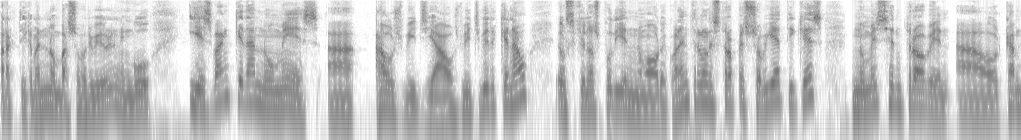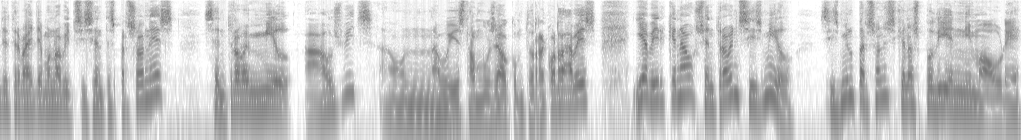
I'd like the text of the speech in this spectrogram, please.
pràcticament no en va sobreviure ningú. I es van quedar només a Auschwitz i Auschwitz-Birkenau els que no es podien moure. Quan entren les tropes soviètiques, només se'n troben al camp de treball de Monòvitz 600 persones, se'n troben 1.000 a Auschwitz, on avui està el museu, com tu recordaves, i a Birkenau se'n troben 6.000. 6.000 persones que no es podien ni moure.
